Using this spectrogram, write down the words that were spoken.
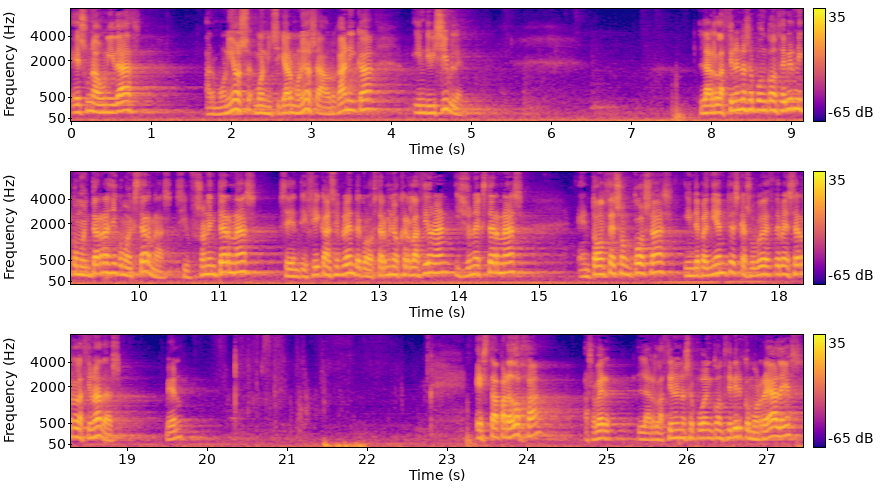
es una unidad armoniosa, bueno, ni siquiera armoniosa, orgánica, indivisible. Las relaciones no se pueden concebir ni como internas ni como externas. Si son internas, se identifican simplemente con los términos que relacionan, y si son externas, entonces son cosas independientes que a su vez deben ser relacionadas. ¿Bien? Esta paradoja, a saber, las relaciones no se pueden concebir como reales,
